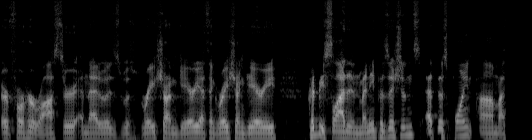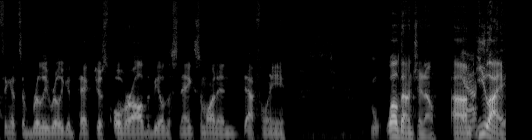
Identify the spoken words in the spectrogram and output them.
or for her roster, and that was with Rashan Gary. I think Rashan Gary could be slotted in many positions at this point. Um, I think it's a really really good pick just overall to be able to snag someone and definitely. Well done, Janelle. Um, Eli,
